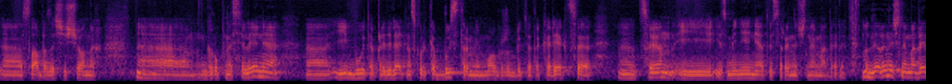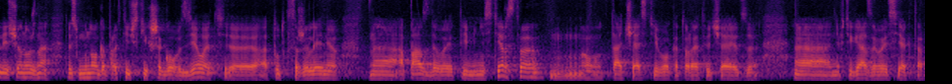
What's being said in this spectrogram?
э, слабо защищенных э, групп населения, и будет определять, насколько быстрыми может быть эта коррекция э, цен и изменение то есть, рыночной модели. Но для рыночной модели еще нужно то есть, много практических шагов сделать, э, а тут, к сожалению, э, опаздывает и министерство, ну, та часть его, которая отвечает за э, нефтегазовый сектор.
